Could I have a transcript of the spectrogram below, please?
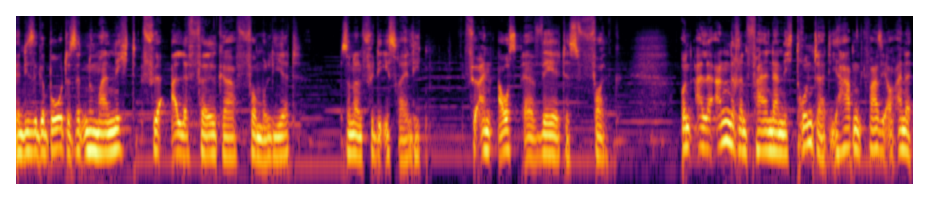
Denn diese Gebote sind nun mal nicht für alle Völker formuliert, sondern für die Israeliten, für ein auserwähltes Volk. Und alle anderen fallen da nicht drunter, die haben quasi auch eine,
